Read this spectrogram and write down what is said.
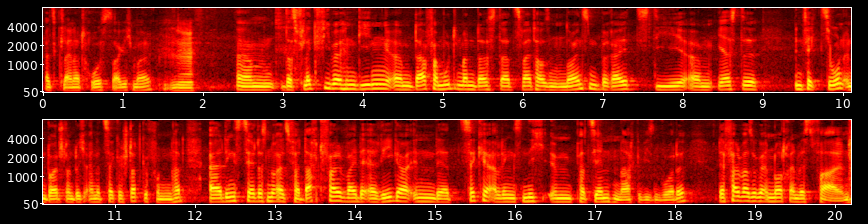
Als kleiner Trost, sage ich mal. Nee. Ähm, das Fleckfieber hingegen, ähm, da vermutet man, dass da 2019 bereits die ähm, erste Infektion in Deutschland durch eine Zecke stattgefunden hat. Allerdings zählt das nur als Verdachtfall, weil der Erreger in der Zecke allerdings nicht im Patienten nachgewiesen wurde. Der Fall war sogar in Nordrhein-Westfalen.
